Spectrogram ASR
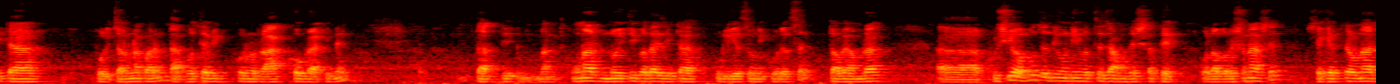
এটা পরিচালনা করেন, তার প্রতি আমি কোনো রাগ ক্ষোভ রাখি না তার মানে ওনার নৈতিকতায় যেটা কুলিয়েছে উনি করেছে তবে আমরা খুশি হব যদি উনি হচ্ছে যে আমাদের সাথে কোলাবোরেশনে আসে। সেক্ষেত্রে ওনার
